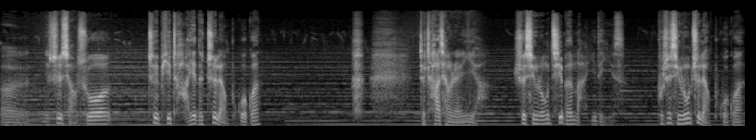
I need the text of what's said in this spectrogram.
呃，你是想说这批茶叶的质量不过关？这差强人意啊，是形容基本满意的意思，不是形容质量不过关。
